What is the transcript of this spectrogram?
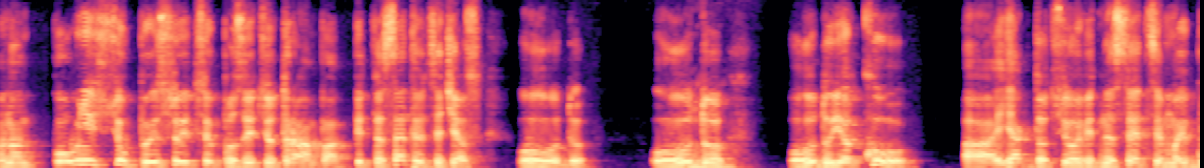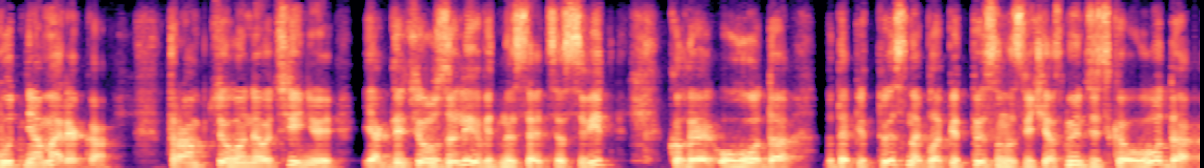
вона повністю вписується в позицію Трампа. Підписати в цей час угоду. Угоду, угоду яку? А як до цього віднесеться майбутня Америка? Трамп цього не оцінює. Як для цього взагалі віднесеться світ, коли угода буде підписана? Була підписана свій час Мюнхенська угода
